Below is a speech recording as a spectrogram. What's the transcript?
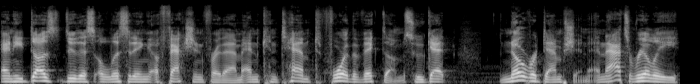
and he does do this eliciting affection for them and contempt for the victims who get no redemption. And that's really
